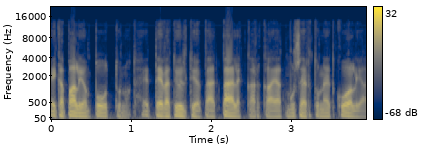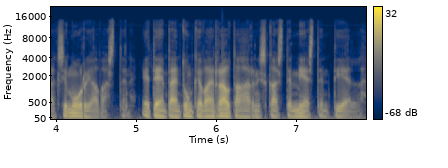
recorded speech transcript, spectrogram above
eikä paljon puuttunut, etteivät yltiöpäät päällekarkaajat musertuneet kuoliaiksi muuria vasten, eteenpäin tunkevain rautaharniskaisten miesten tiellä.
